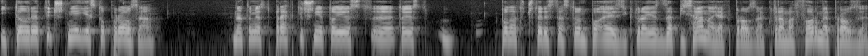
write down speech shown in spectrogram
I teoretycznie jest to proza, natomiast praktycznie to jest, e, to jest ponad 400 stron poezji, która jest zapisana jak proza, która ma formę prozy,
